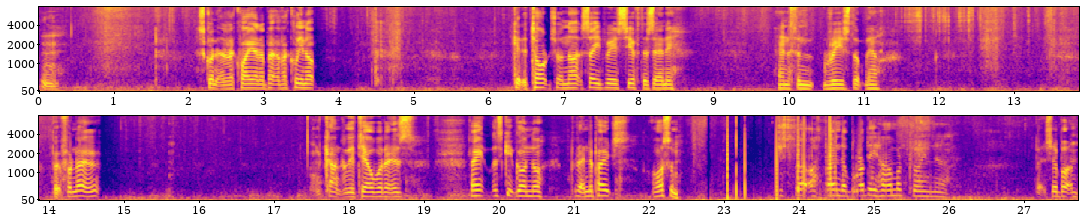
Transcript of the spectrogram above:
Hmm. It's going to require a bit of a clean up. Get the torch on that sideways, see if there's any anything raised up there. But for now, I can't really tell what it is. Right, let's keep going though. Put it in the pouch. Awesome. Just thought I found a bloody hammer coin there. But it's a button.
